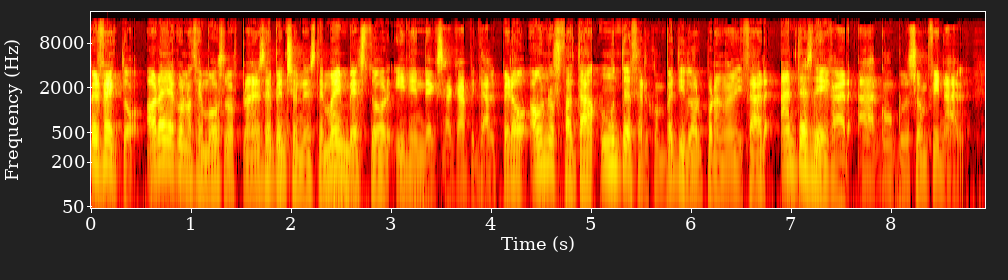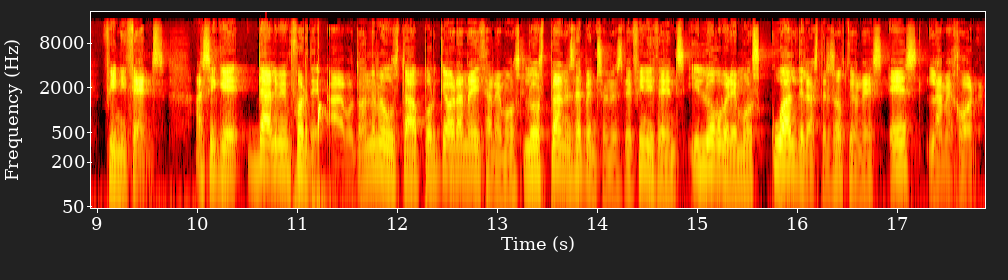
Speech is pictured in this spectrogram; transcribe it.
Perfecto, ahora ya conocemos los planes de pensiones de MyInvestor y de Indexa Capital, pero aún nos falta un tercer competidor por analizar antes de llegar a la conclusión final. Finicens. Así que dale bien fuerte al botón de me gusta porque ahora analizaremos los planes de pensiones de Finicens y luego veremos cuál de las tres opciones es la mejor.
